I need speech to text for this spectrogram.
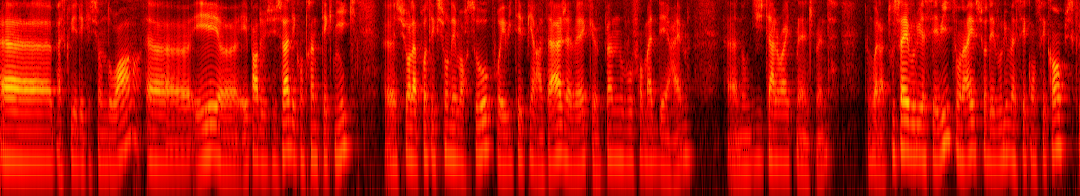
euh, parce qu'il y a des questions de droit, euh, et, euh, et par-dessus ça, des contraintes techniques sur la protection des morceaux pour éviter le piratage avec plein de nouveaux formats de DRM, donc Digital Right Management. Donc voilà, tout ça évolue assez vite, on arrive sur des volumes assez conséquents puisque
